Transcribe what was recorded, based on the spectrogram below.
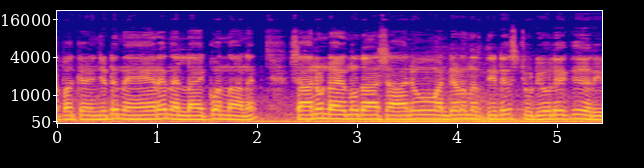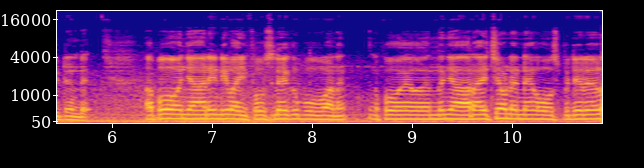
അപ്പോൾ കഴിഞ്ഞിട്ട് നേരെ നെല്ലായ്ക്ക് വന്നാണ്. ഷാനു ഉണ്ടായിരുന്നു. ദാ ഷാനു വണ്ടി അവിടെ നിർത്തിയിട്ട് സ്റ്റുഡിയോയിലേക്ക് കയറിയിട്ടുണ്ട്. അപ്പോൾ ഞാൻ ഇനി വൈഫ് ഹൗസിലേക്ക് പോവാണ്. അപ്പോൾ ഇന്ന് ഞായറാഴ്ച കൊണ്ട് തന്നെ ഹോസ്പിറ്റലുകൾ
